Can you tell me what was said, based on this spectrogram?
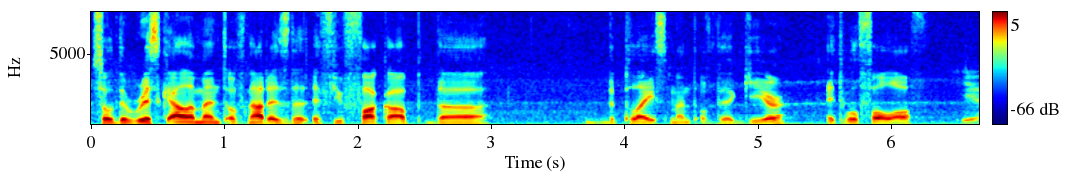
So the risk element of that is that if you fuck up the the placement of the gear, it will fall off. yeah.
